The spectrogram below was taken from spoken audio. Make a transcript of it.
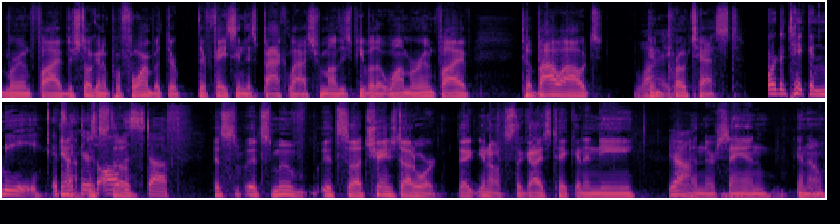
Maroon Five. They're still going to perform, but they're they're facing this backlash from all these people that want Maroon Five to bow out Why? in protest. or to take a knee. It's Yeah, like there's it's all the- this stuff. It's it's move. It's uh, change.org. They you know it's the guys taking a knee. Yeah. and they're saying you know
